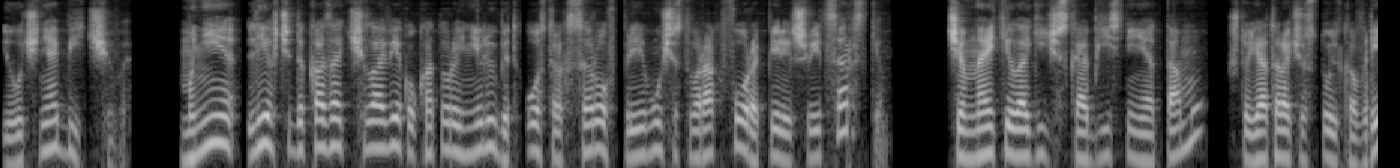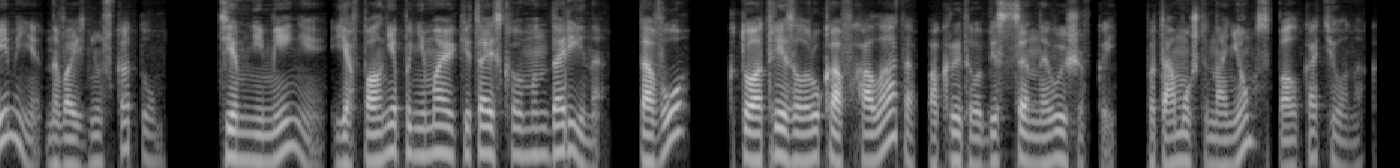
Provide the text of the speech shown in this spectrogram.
и очень обидчивы. Мне легче доказать человеку, который не любит острых сыров преимущество Рокфора перед швейцарским, чем найти логическое объяснение тому, что я трачу столько времени на возню с котом. Тем не менее, я вполне понимаю китайского мандарина, того, кто отрезал рукав халата, покрытого бесценной вышивкой, потому что на нем спал котенок.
